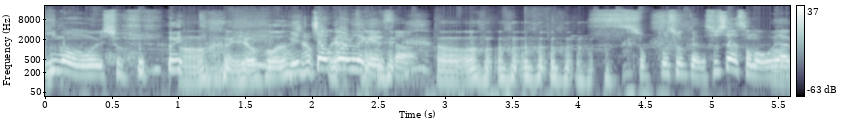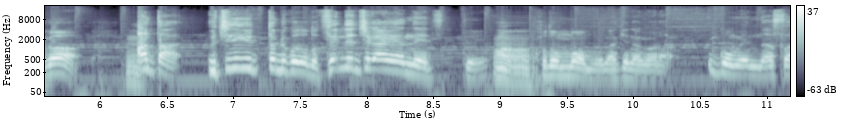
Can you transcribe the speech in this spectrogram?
今もしょぼいうん。うん。よほどめっちゃ怒られたけどさ。しょっぽしょっかで。そしたらその親が、うんあんた、うちで言っとることと全然違うやんねっつって。子供はもう泣きながら、ごめんなさ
